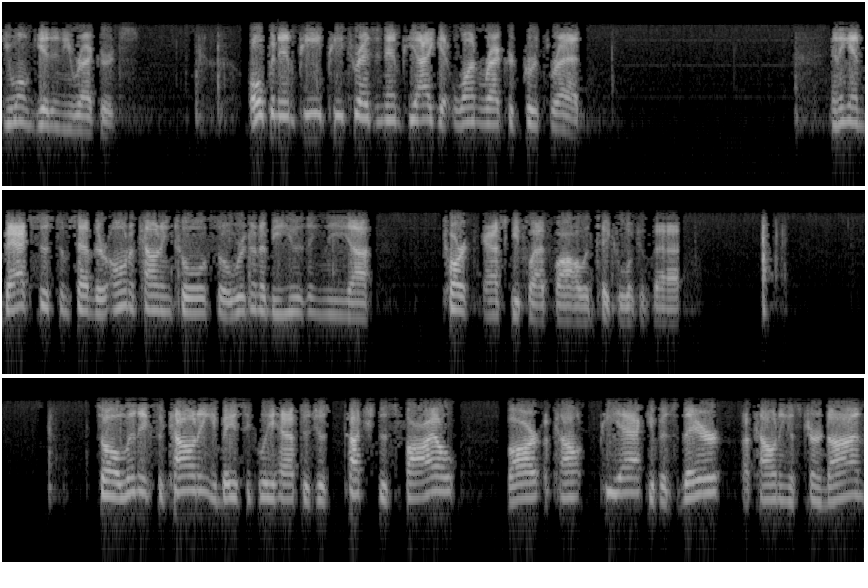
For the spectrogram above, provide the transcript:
you won't get any records. OpenMP, pthreads, and MPI get one record per thread. And again, batch systems have their own accounting tools, so we're going to be using the uh, torque ASCII flat file and take a look at that. So Linux accounting, you basically have to just touch this file, var account PAC. If it's there, accounting is turned on.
